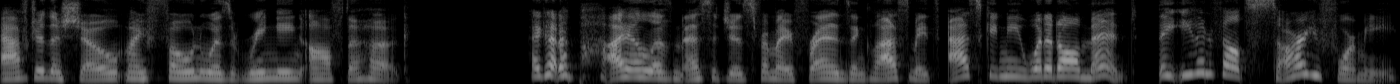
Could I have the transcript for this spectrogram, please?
After the show, my phone was ringing off the hook. I got a pile of messages from my friends and classmates asking me what it all meant. They even felt sorry for me.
